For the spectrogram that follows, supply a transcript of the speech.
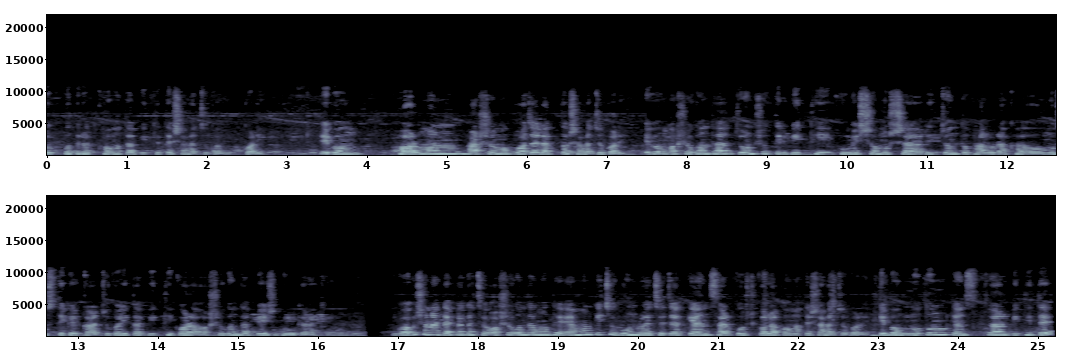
রোগ প্রতিরোধ ক্ষমতা বৃদ্ধিতে সাহায্য করে। এবং হরমোন ভারসাম্য বজায় রাখতেও সাহায্য করে। এবং অশ্বগন্ধা যৌন শক্তির বৃদ্ধি, ঘুমের সমস্যা, হৃদযন্ত্র ভালো রাখা ও মস্তিষ্কের কার্যকারিতা বৃদ্ধি করা অশ্বগন্ধা বেশ ভূমিকা রাখে। গবেষণায় দেখা গেছে, অশ্বগন্ধার মধ্যে এমন কিছু গুণ রয়েছে যা ক্যান্সার কোষকলা কমাতে সাহায্য করে এবং নতুন ক্যান্সার বৃদ্ধিতে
